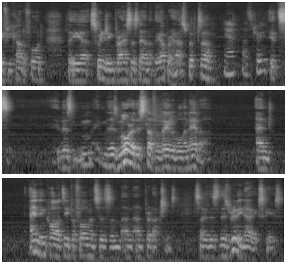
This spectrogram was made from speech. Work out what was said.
if you can't afford the uh, swinging prices down at the Opera House. But uh, Yeah, that's true. it's there's there's more of this stuff available than ever, and and in quality performances and, and, and productions. So there's there's really no excuse.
